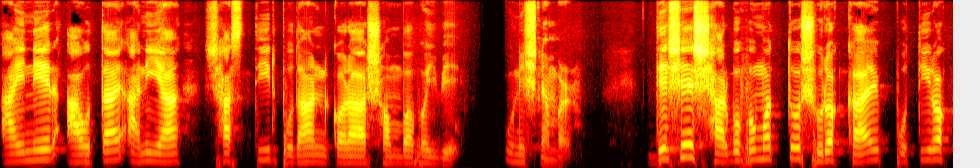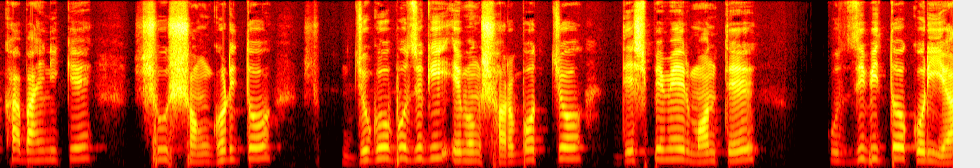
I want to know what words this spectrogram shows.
আইনের আওতায় আনিয়া শাস্তির প্রদান করা সম্ভব হইবে। উনিশ নম্বর। দেশের সার্বভৌমত্ব সুরক্ষায় প্রতিরক্ষা বাহিনীকে সুসংগঠিত যুগোপযোগী এবং সর্বোচ্চ দেশপ্রেমের মন্ত্রে উজ্জীবিত করিয়া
